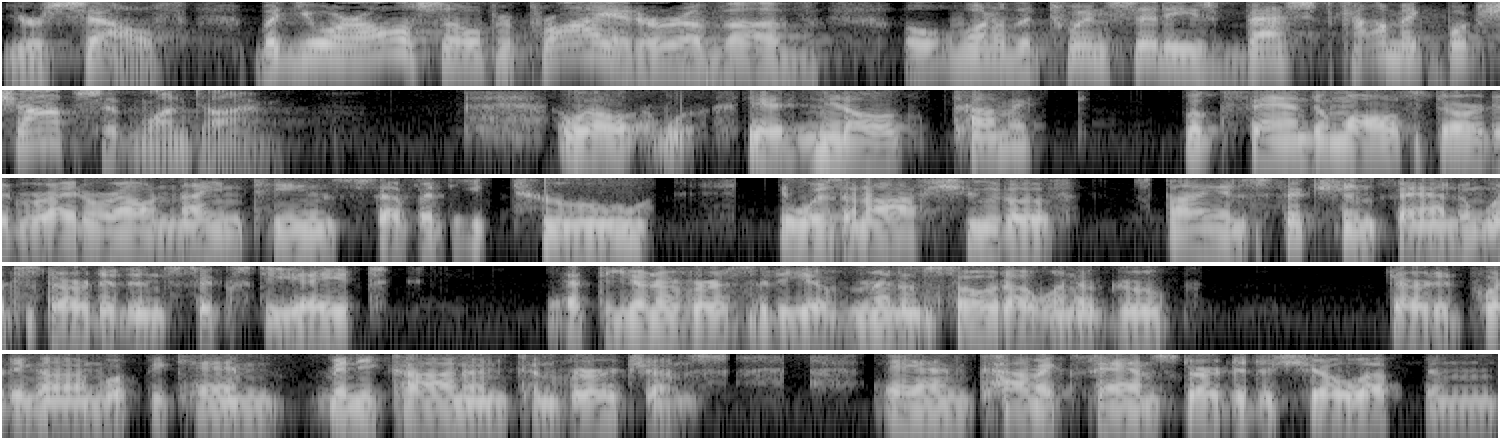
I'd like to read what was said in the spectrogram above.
yourself, but you are also proprietor of, of one of the Twin Cities' best comic book shops at one time. Well, it, you know, comic book fandom all started right around 1972. It was an offshoot of science fiction fandom, which started in 68 at the University of Minnesota when a group started putting on what became Minicon and Convergence, and comic fans started to show up in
